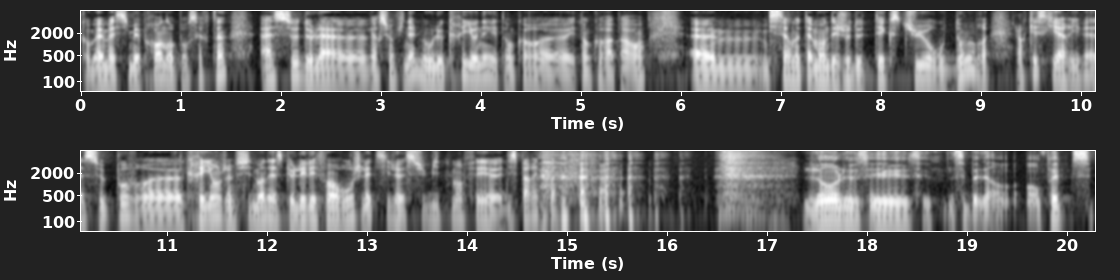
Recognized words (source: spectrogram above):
quand même à s'y méprendre pour certains, à ceux de la euh, version finale, mais où le crayonné est encore, euh, est encore apparent. Euh, il sert notamment des jeux de texture ou d'ombre. Alors qu'est-ce qui est arrivé à ce pauvre crayon? Je me suis demandé, est-ce que l'éléphant rouge l'a-t-il subitement fait disparaître? Non, le, c'est, c'est- c'est pas- en- fait, c'est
